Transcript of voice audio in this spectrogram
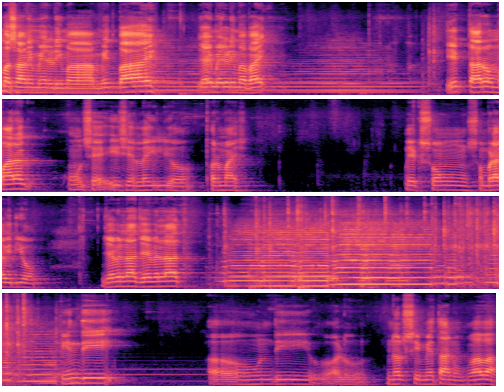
મસાણી મેલડીમાં મિતભાઈ. જય મેલડીમાં ભાઈ. એક તારો માર્ગ હું છે એ છે લઈ લ્યો, ફરમાઈશ. એક સોંગ સંભળાવી દ્યો. જય વેલનાથ જય વેલનાથ. હિન્દી હિન્દી વાળું નરસિંહ મહેતાનું. વાહ વાહ.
